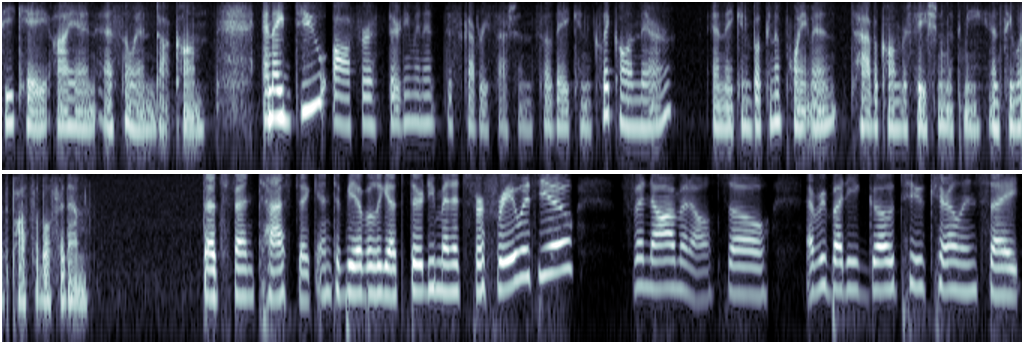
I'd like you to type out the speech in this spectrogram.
C K I N S O N dot com. And I do offer 30 minute discovery sessions, so they can click on there and they can book an appointment to have a conversation with me and see what's possible for them. That's fantastic. And to be able to get 30 minutes for free with you, phenomenal. So everybody go to Carolyn's site,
